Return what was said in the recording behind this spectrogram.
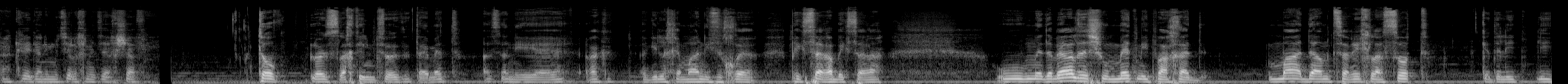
רק רגע, אני מוציא לכם את זה עכשיו. טוב, לא הצלחתי למצוא את זה, את האמת, אז אני uh, רק אגיד לכם מה אני זוכר, בקצרה, בקצרה. הוא מדבר על זה שהוא מת מפחד. מה אדם צריך לעשות כדי לי, לי,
